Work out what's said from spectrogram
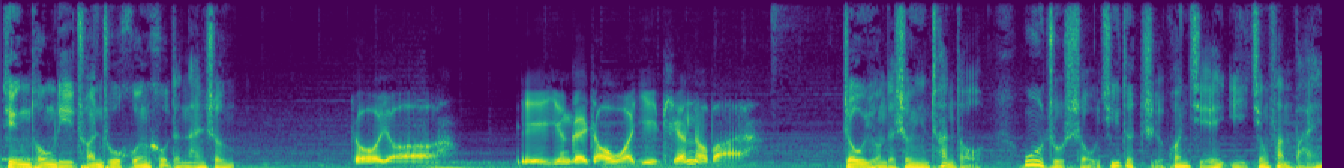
听筒里传出浑厚的男声：“周勇，你应该找我一天了吧？”周勇的声音颤抖，握住手机的指关节已经泛白。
